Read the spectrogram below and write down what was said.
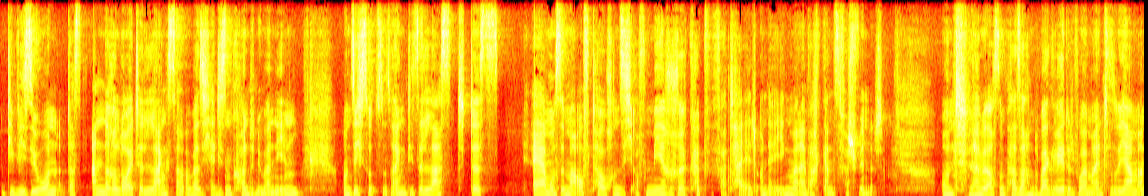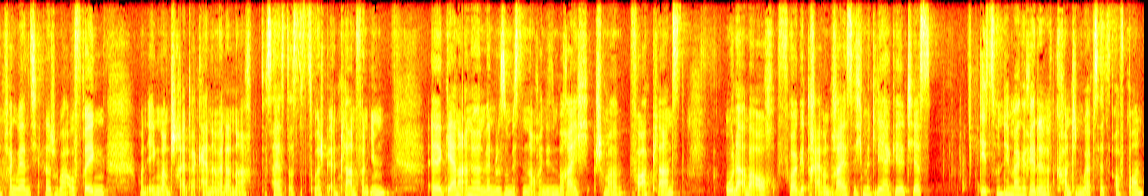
die Vision, dass andere Leute langsam aber sicher diesen Content übernehmen und sich sozusagen diese Last des, er muss immer auftauchen, sich auf mehrere Köpfe verteilt und er irgendwann einfach ganz verschwindet. Und da haben wir auch so ein paar Sachen drüber geredet, wo er meinte, so ja, am Anfang werden sich alle drüber aufregen und irgendwann schreit da keiner mehr danach. Das heißt, das ist zum Beispiel ein Plan von ihm. Äh, gerne anhören, wenn du so ein bisschen auch in diesem Bereich schon mal vorab planst. Oder aber auch Folge 33 mit Lea Giltjes, die zum Thema geredet hat, Content-Websites aufbauen.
